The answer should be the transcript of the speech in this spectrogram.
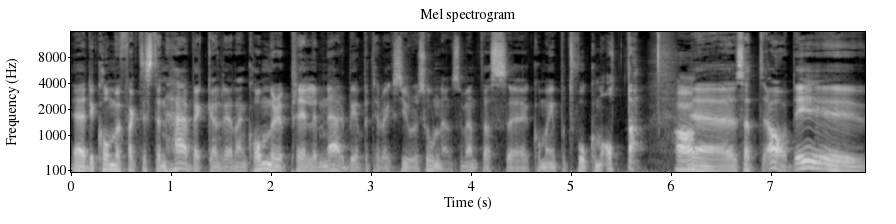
Eh, det kommer faktiskt den här veckan redan kommer preliminär BNP-tillväxt i eurozonen som väntas komma in på 2,8. Ja. Så att ja, det,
